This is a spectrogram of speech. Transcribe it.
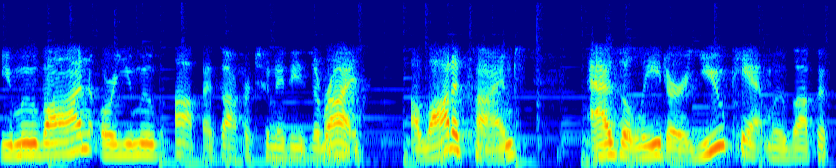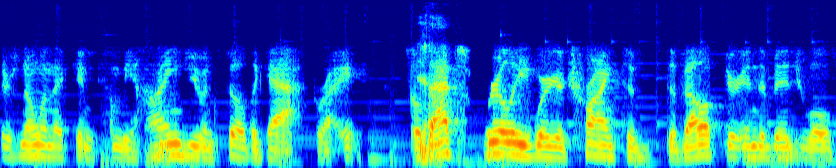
you move on or you move up as opportunities arise. A lot of times, as a leader, you can't move up if there's no one that can come behind you and fill the gap, right? So yeah. that's really where you're trying to develop your individuals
